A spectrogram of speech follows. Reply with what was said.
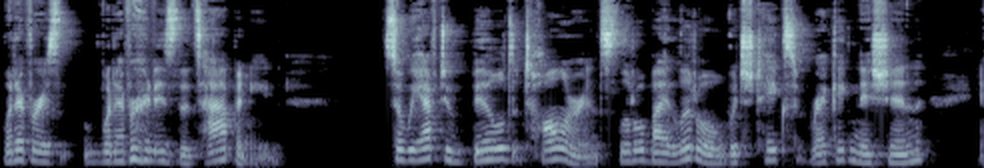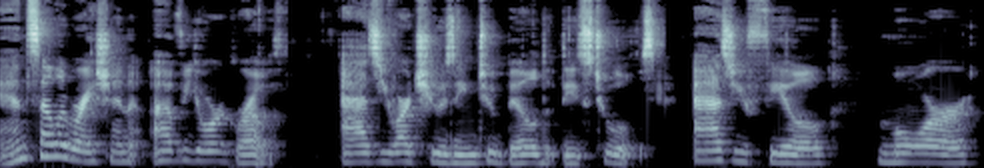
whatever is whatever it is that's happening. So we have to build tolerance little by little, which takes recognition and celebration of your growth as you are choosing to build these tools, as you feel more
